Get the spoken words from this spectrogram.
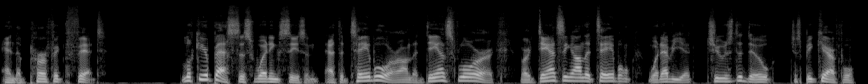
and the perfect fit. Look your best this wedding season at the table or on the dance floor or, or dancing on the table, whatever you choose to do. Just be careful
